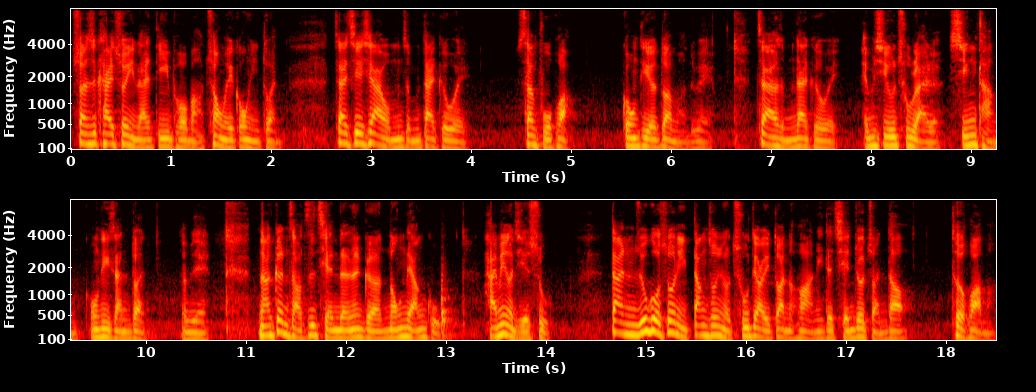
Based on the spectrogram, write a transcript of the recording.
算是开春以来第一波嘛，创维攻一段。再接下来我们怎么带各位？三幅画攻第二段嘛，对不对？再来怎么带各位？MCU 出来了，新塘工地三段，对不对？那更早之前的那个农粮股还没有结束，但如果说你当中有出掉一段的话，你的钱就转到特化嘛。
